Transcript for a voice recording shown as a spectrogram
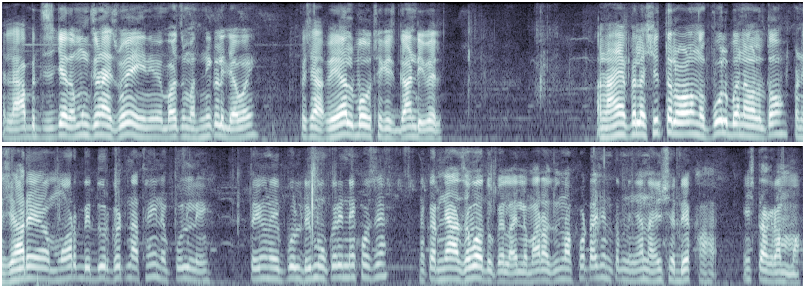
એટલે આ બધી જગ્યા તો અમુક જણા જોઈએ નહીં બાજુમાં નીકળી જાય હોય. પછી આ વેલ બહુ થઈ ગઈ ગાંડી વેલ. અને અહીંયા પહેલાં શીતલવાળાનો પુલ બનાવેલો હતો, પણ જ્યારે મોરબી દુર્ઘટના થઈ ને પુલની, તો એનો પુલ રિમૂવ કરી નાખ્યો છે. નકર ત્યાં જવાતું પહેલાં એટલે મારા જૂના ફોટા છે ને તમને એના વિશે દેખા ઇન્સ્ટાગ્રામમાં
